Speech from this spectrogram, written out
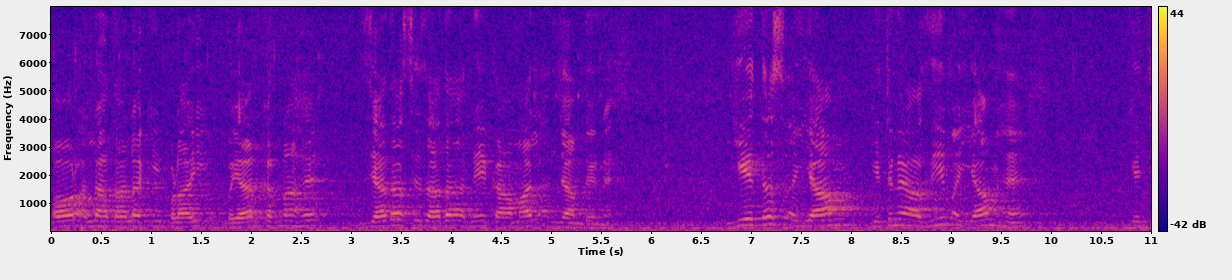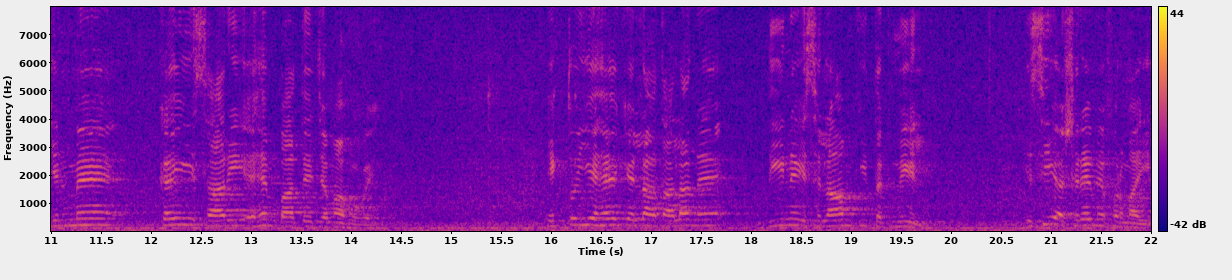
اور اللہ تعالیٰ کی بڑائی بیان کرنا ہے، زیادہ سے زیادہ نیک اعمال انجام دینے ہیں۔ یہ دس ایام اتنے عظیم ایام ہیں کہ جن میں کئی ساری اہم باتیں جمع ہو گئیں۔ ایک تو یہ ہے کہ اللہ تعالیٰ نے دین اسلام کی تکمیل اسی عشرے میں فرمائی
